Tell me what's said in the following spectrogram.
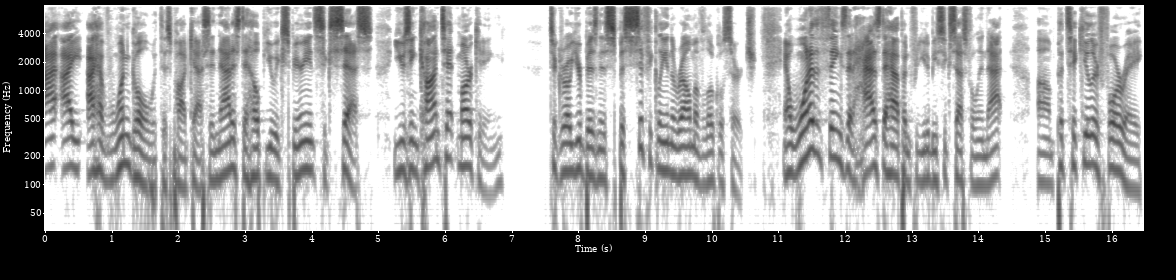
I, I, I have one goal with this podcast, and that is to help you experience success using content marketing to grow your business specifically in the realm of local search. And one of the things that has to happen for you to be successful in that um, particular foray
